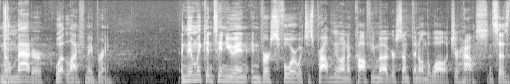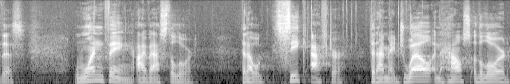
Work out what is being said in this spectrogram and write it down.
no matter what life may bring. And then we continue in, in verse 4, which is probably on a coffee mug or something on the wall at your house. It says this One thing I've asked the Lord, that I will seek after, that I may dwell in the house of the Lord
